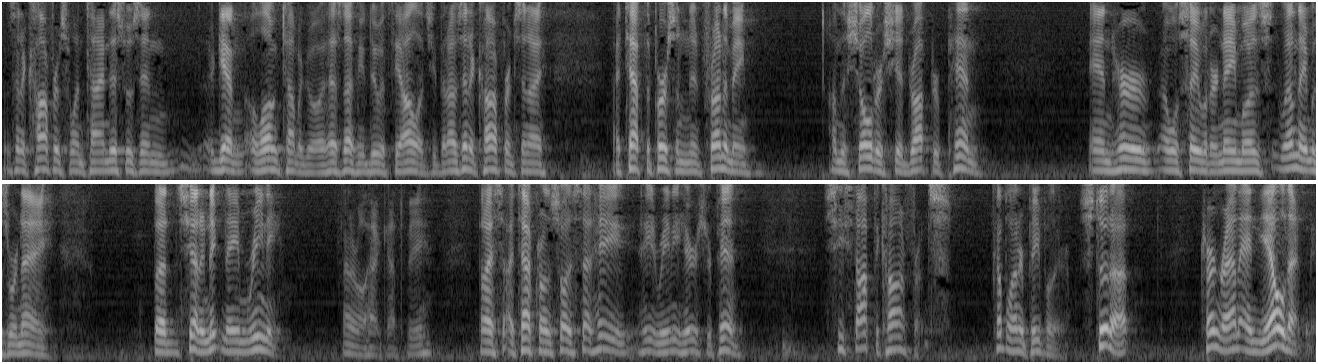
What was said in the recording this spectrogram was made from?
I was in a conference one time. This was in again, a long time ago. It has nothing to do with theology. But I was in a conference and I, I tapped the person in front of me on the shoulder. She had dropped her pen. And her, I won't say what her name was. Well, her name was Renee. But she had a nickname, Renee. I don't know how it got to be. But I, I tapped her on the shoulder and said, Hey, hey, Renee, here's your pen. She stopped the conference, a couple hundred people there, stood up, turned around, and yelled at me.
